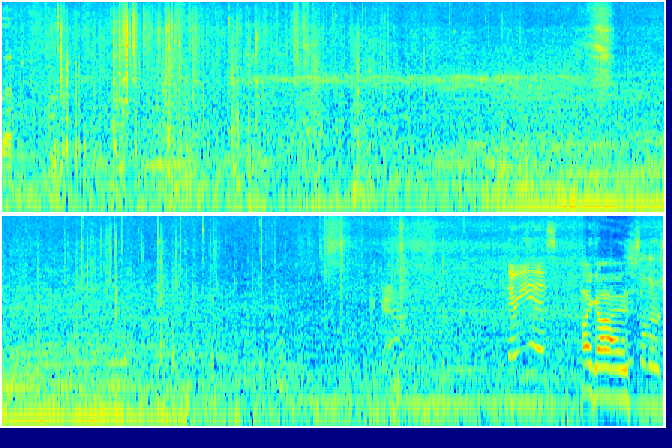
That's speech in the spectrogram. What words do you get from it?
All right, Brock. We're good. There he is. Hi guys. So there was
